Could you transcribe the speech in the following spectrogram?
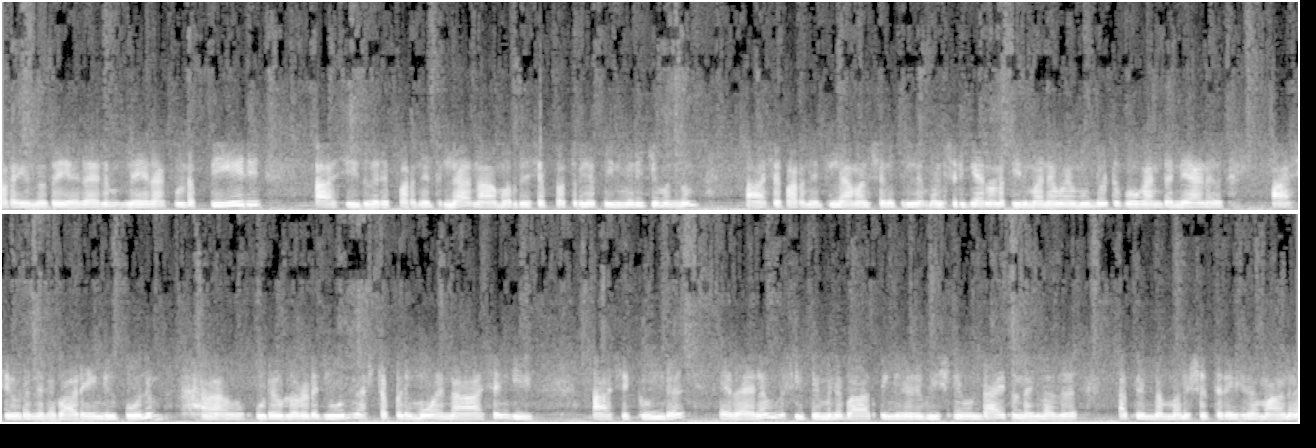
പറയുന്നത്. ഏതായാലും നേതാക്കളുടെ പേര് ആശ ഇതുവരെ പറഞ്ഞിട്ടില്ല. നാമനിർദ്ദേശ പത്രിക പിൻവലിക്കുമെന്നും ആശ പറഞ്ഞിട്ടില്ല. മത്സരത്തിൽ മത്സരിക്കാനുള്ള തീരുമാനവുമായി മുന്നോട്ട് പോകാൻ തന്നെയാണ് ആശയുടെ നിലപാട്. എങ്കിൽ പോലും കൂടെയുള്ളവരുടെ ജോലി നഷ്ടപ്പെടുമോ എന്ന ആശങ്കയും ആശയ്ക്കുണ്ട്. ഏതായാലും സി പി എമ്മിന്റെ ഭാഗത്ത് ഇങ്ങനെ ഒരു ഭീഷണി ഉണ്ടായിട്ടുണ്ടെങ്കിൽ അത് അത്യന്തം മനുഷ്യത്വരഹിതമാണ്.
